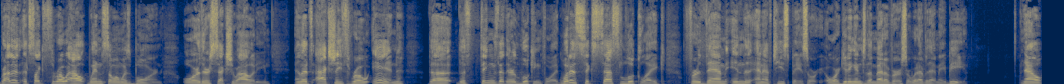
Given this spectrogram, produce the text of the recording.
rather it's like throw out when someone was born or their sexuality and let's actually throw in the the things that they're looking for. Like what does success look like for them in the NFT space or or getting into the metaverse or whatever that may be. Now,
